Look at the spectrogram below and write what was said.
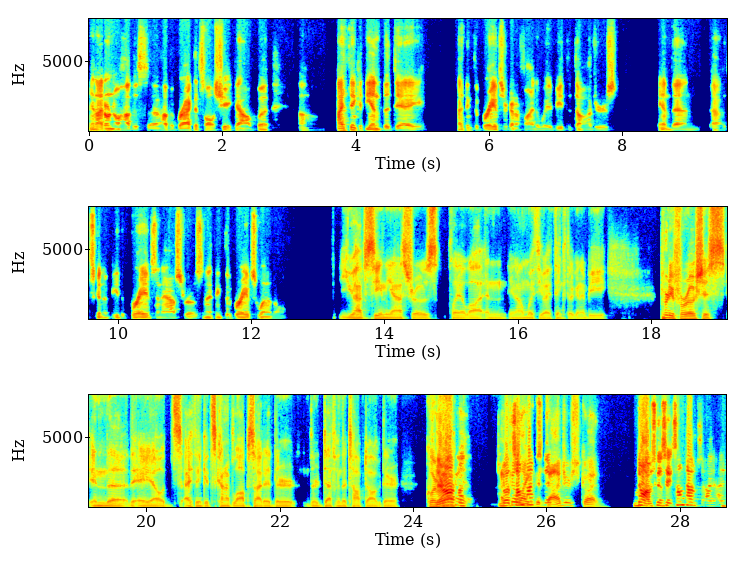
and I don't know how this uh, how the brackets all shake out, but uh, I think at the end of the day, I think the Braves are going to find a way to beat the Dodgers, and then uh, it's going to be the Braves and Astros, and I think the Braves win it all you have seen the Astros play a lot, and you know I'm with you. I think they're going to be pretty ferocious in the the AL. It's, I think it's kind of lopsided. They're they're definitely the top dog there. Corey there are, I feel like the Dodgers. Go ahead. No, I was going to say sometimes I, I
